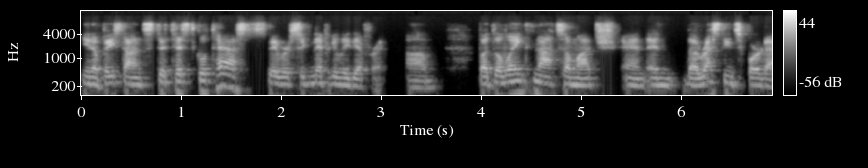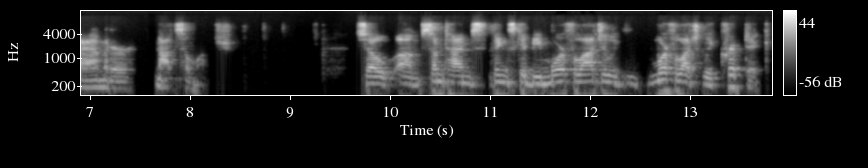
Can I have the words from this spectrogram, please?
you know, based on statistical tests, they were significantly different. Um, but the length, not so much, and and the resting spore diameter, not so much. So um, sometimes things can be morphologically morphologically cryptic.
